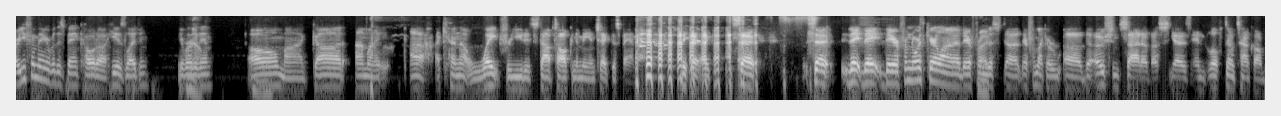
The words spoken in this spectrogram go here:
are you familiar with this band called uh, He Is Legend? You ever heard of No. them? Oh my God, I'm gonna. Uh, I cannot wait for you to stop talking to me and check this band out. Because, like, so so they they they're from North Carolina. They're from Right. this. Uh, they're from like a uh, the ocean side of us, yes, in a little town called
